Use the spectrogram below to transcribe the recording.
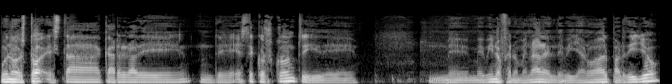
Bueno, esto, esta carrera de, de este cross country de, me, me vino fenomenal el de Villanueva del Pardillo,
